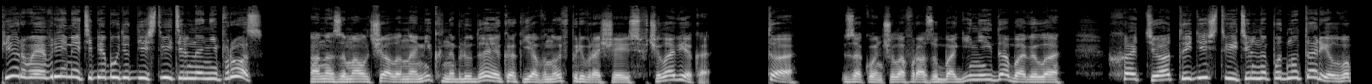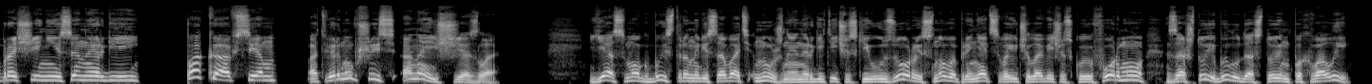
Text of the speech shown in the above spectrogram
«Первое время тебе будет действительно непрос». Она замолчала на миг, наблюдая, как я вновь превращаюсь в человека. «Та, Закончила фразу богиня и добавила, «Хотя ты действительно поднаторел в обращении с энергией. Пока всем». Отвернувшись, она исчезла. Я смог быстро нарисовать нужный энергетический узор и снова принять свою человеческую форму, за что и был удостоен похвалы.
